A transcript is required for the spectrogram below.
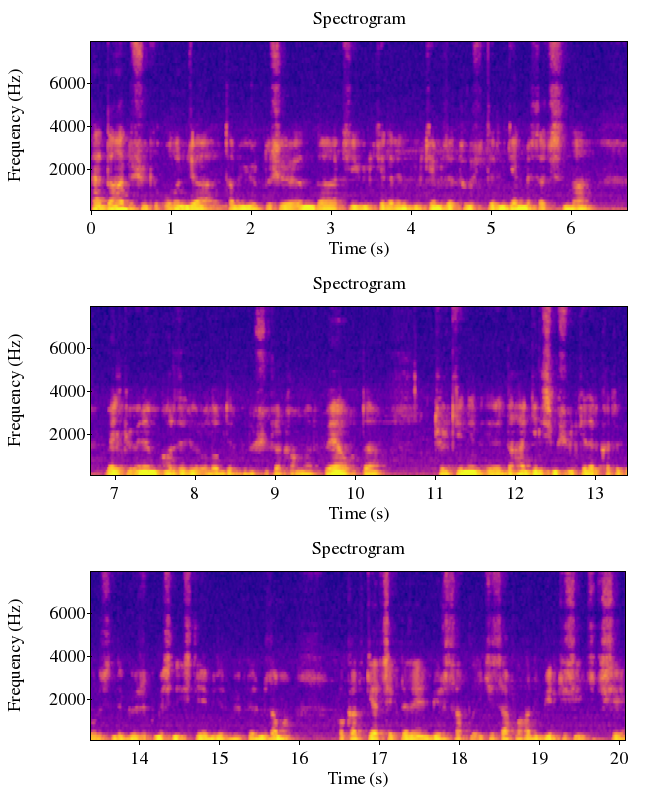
He, daha düşük olunca tabii yurt dışındaki ülkelerin, ülkemize turistlerin gelmesi açısından belki önem arz ediyor olabilir bu düşük rakamlar. Veyahut da Türkiye'nin e, daha gelişmiş ülkeler kategorisinde gözükmesini isteyebilir büyüklerimiz ama fakat gerçekleri bir saklı, iki saklı. Hadi bir kişi, iki kişi,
